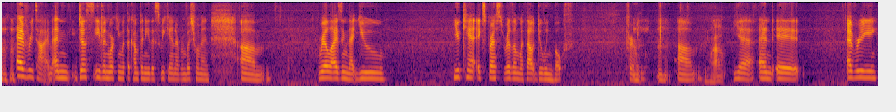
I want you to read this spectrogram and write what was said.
Every time. And just even working with the company this weekend Urban Bush Women um, realizing that you you can't express rhythm without doing both for me. Um, Wow. yeah, and it every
